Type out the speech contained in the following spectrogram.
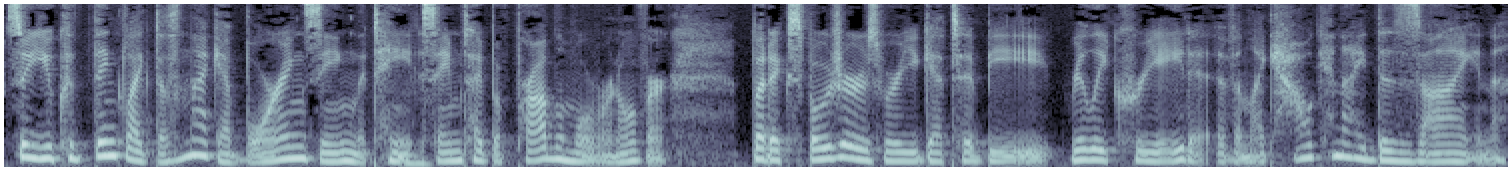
So you could think like, doesn't that get boring seeing the ta- mm-hmm. same type of problem over and over? But exposure is where you get to be really creative and like, how can I design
